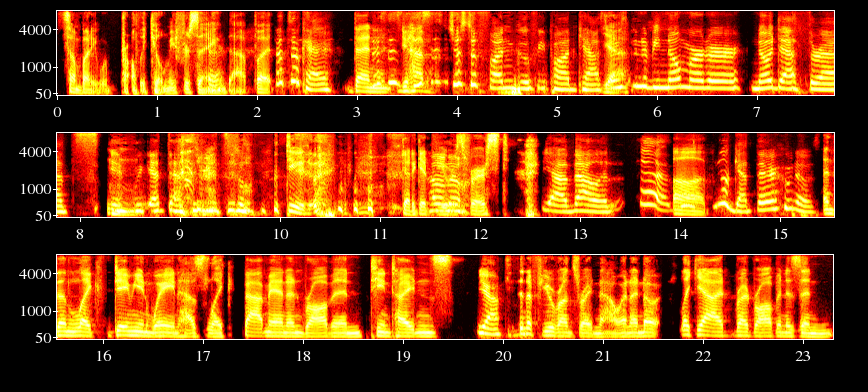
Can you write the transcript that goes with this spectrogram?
Somebody would probably kill me for saying Okay. that, but That's okay. then This is you have this is just a fun, goofy podcast. Yeah. There's going to be no murder, no death threats. If Mhm. we get death threats, it'll dude gotta get viewers know. first. yeah, valid. Yeah, we'll, Uh, we'll get there. Who knows? And then like Damian Wayne has like Batman and Robin, Teen Titans. Yeah, He's in a few runs right now. And I know like yeah, Red Robin is in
